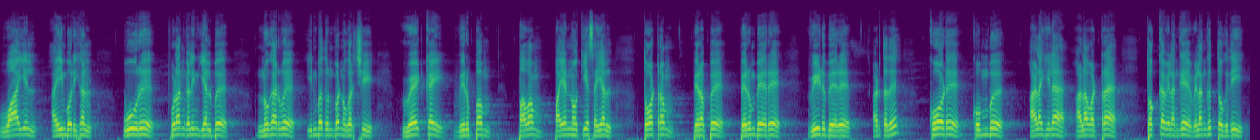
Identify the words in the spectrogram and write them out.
வாயில் ஐம்பொறிகள் ஊறு புலன்களின் இயல்பு நுகர்வு இன்பதுன்ப நுகர்ச்சி வேட்கை விருப்பம் பவம் பயன் நோக்கிய செயல் தோற்றம் பிறப்பு பெரும்பேறு வீடு பேறு அடுத்தது கோடு கொம்பு அழகில அளவற்ற தொக்க விலங்கு விலங்கு தொகுதி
